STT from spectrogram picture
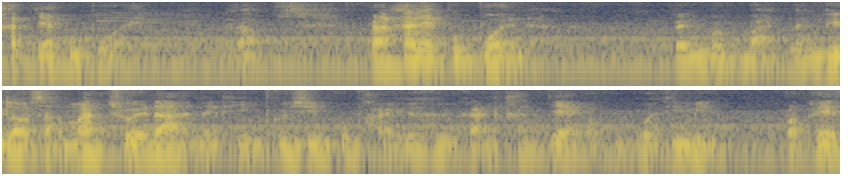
คัดแยกผู้ป่วยนะครับการคัดแยกผู้ป่วยเนี่ยเป็นบทบาทหนึ่งที่เราสามารถช่วยได้ในทีมกู้ชีพกู้ภัยก็คือการคัดแยกกับผู้ป่วยที่มี ประเภท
